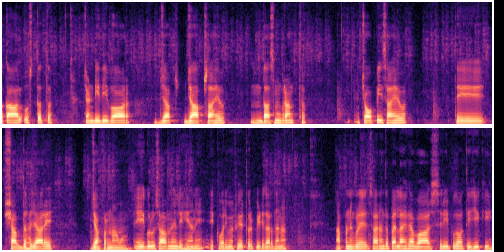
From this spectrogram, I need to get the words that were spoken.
ਅਕਾਲ ਉਸਤਤ, ਚੰਡੀ ਦੀ ਵਾਰ, ਜਪ, ਜਾਪ ਸਾਹਿਬ, ਦਸਮ ਗ੍ਰੰਥ, ਚੌਪੀ ਸਾਹਿਬ ਤੇ ਸ਼ਬਦ ਹਜ਼ਾਰੇ ਜਾਫਰਨਾਮਾ। ਇਹ ਗੁਰੂ ਸਾਹਿਬ ਨੇ ਲਿਖਿਆ ਨੇ, ਇੱਕ ਵਾਰੀ ਮੈਂ ਫੇਰ ਤੋਂ ਰਿਪੀਟ ਕਰ ਦੇਣਾ ਆਪਣੇ ਕੋਲੇ ਸਾਰਿਆਂ ਤੋਂ ਪਹਿਲਾਂ ਹੈਗਾ ਵਾਰ ਸ਼੍ਰੀ ਭਗਵਤੀ ਜੀ ਕੀ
